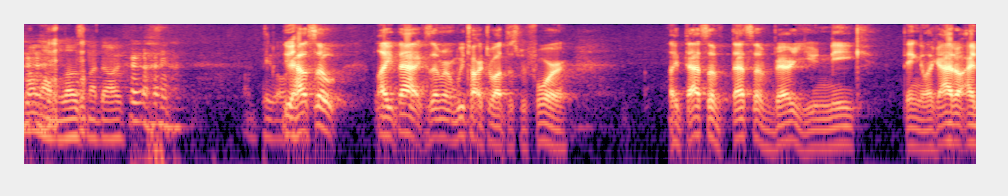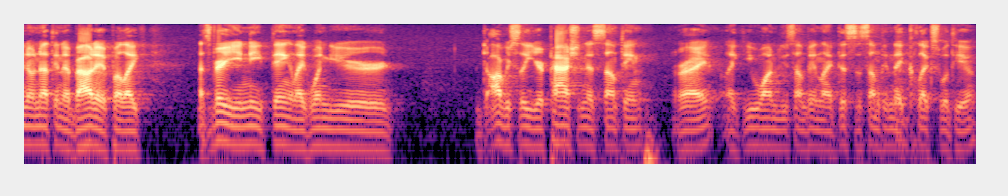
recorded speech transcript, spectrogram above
My mom loves my dog. I'm a big old Dude, how so like that? Because I remember we talked about this before. Like that's a that's a very unique thing. Like I don't I know nothing about it, but like that's a very unique thing. Like when you're obviously your passion is something, right? Like you want to do something like this is something that clicks with you,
